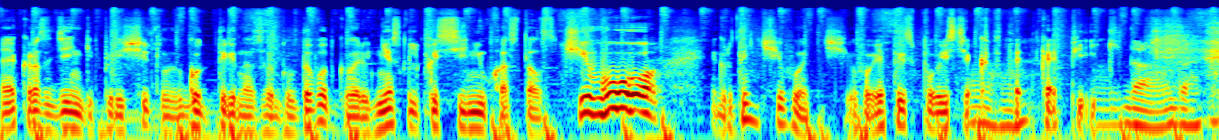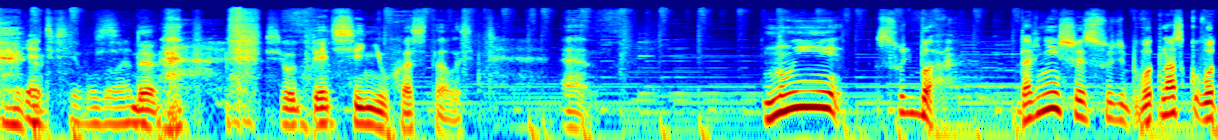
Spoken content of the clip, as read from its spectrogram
А я как раз деньги пересчитывал, год три назад был. Да вот, говорю, несколько синюх осталось. Чего? Я говорю, да ничего, ничего, это из повести ага. копейки. Да, да, пять всего было. Да, всего пять синюх осталось. Э, ну и судьба дальнейшая судьба. Вот, нас, вот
